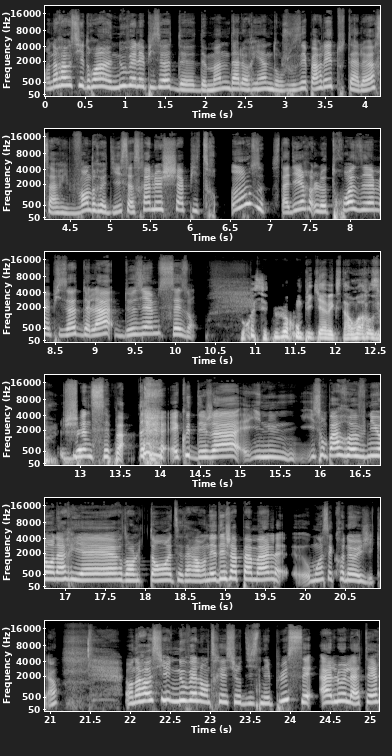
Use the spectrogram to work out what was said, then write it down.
On aura aussi droit à un nouvel épisode de The Mandalorian dont je vous ai parlé tout à l'heure. Ça arrive vendredi. Ça sera le chapitre 11, c'est-à-dire le troisième épisode de la deuxième saison. Pourquoi c'est toujours compliqué avec Star Wars? Je ne sais pas. Écoute, déjà, ils, ils sont pas revenus en arrière dans le temps, etc. On est déjà pas mal. Au moins, c'est chronologique. Hein. On aura aussi une nouvelle entrée sur Disney+, c'est Allô la Terre,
